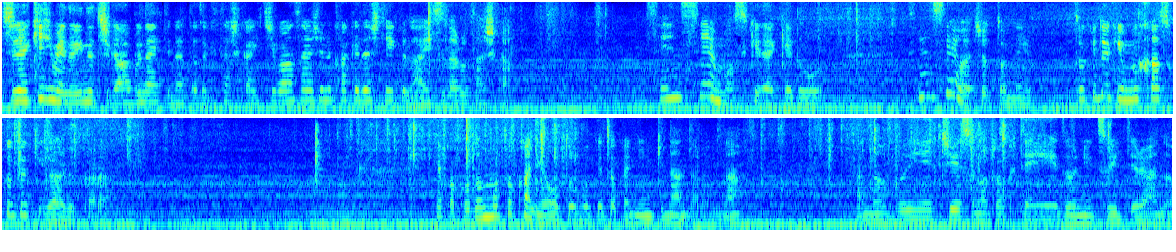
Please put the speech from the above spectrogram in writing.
白雪姫の命が危ないってなった時確か一番最初に駆け出していくのあいつだろ確か。先生も好きだけど先生はちょっとね時々ムカつく時があるから。やっぱ子供とかには音ボケとか人気なんだろうな。の VHS の特典映像についてるあの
